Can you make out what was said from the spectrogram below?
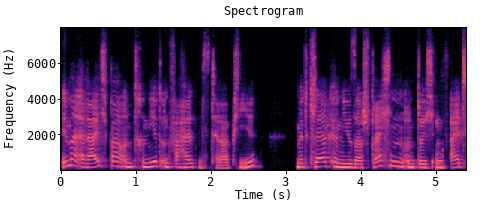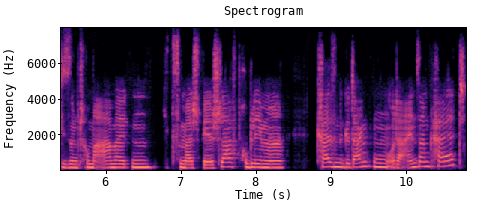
Immer erreichbar und trainiert in Verhaltenstherapie. Mit Claire können User sprechen und durch Anxiety-Symptome arbeiten, wie zum Beispiel Schlafprobleme, kreisende Gedanken oder Einsamkeit.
